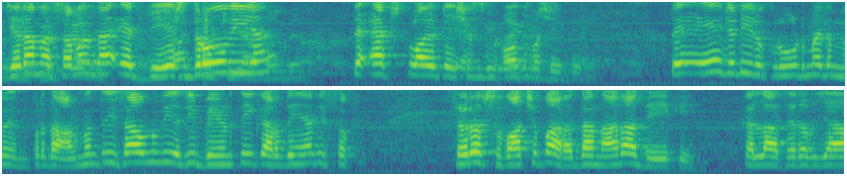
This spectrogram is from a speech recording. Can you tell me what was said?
ਜਿਹੜਾ ਮੈਂ ਸਮਝਦਾ ਇਹ ਦੇਸ਼ ਦਰੋਹ ਵੀ ਆ ਤੇ ਐਕਸਪਲੋਇਟੇਸ਼ਨ ਵੀ ਬਹੁਤ ਵੱਡੀ ਤੇ ਤੇ ਇਹ ਜਿਹੜੀ ਰਿਕਰੂਟਮੈਂਟ ਪ੍ਰਧਾਨ ਮੰਤਰੀ ਸਾਹਿਬ ਨੂੰ ਵੀ ਅਸੀਂ ਬੇਨਤੀ ਕਰਦੇ ਹਾਂ ਵੀ ਸਿਰਫ ਸਵੱਛ ਭਾਰਤ ਦਾ ਨਾਰਾ ਦੇ ਕੇ ਕੱਲਾ ਸਿਰਫ ਜਾਂ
